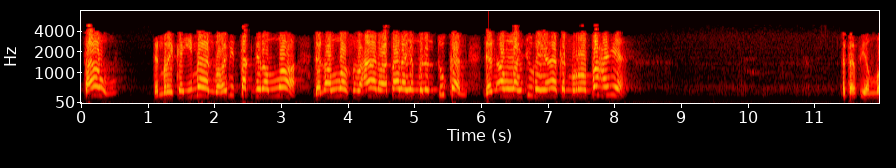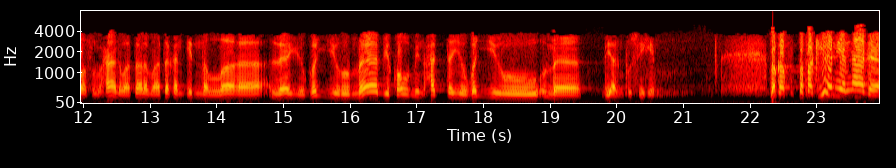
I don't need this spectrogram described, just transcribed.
tahu dan mereka iman bahwa ini takdir Allah. Dan Allah subhanahu wa ta'ala yang menentukan. Dan Allah juga yang akan merubahnya. Tetapi Allah subhanahu wa ta'ala mengatakan. Inna Allah la yugayyiru ma biqawmin hatta yugayyiru ma bi anfusihim. Maka kefakiran yang ada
